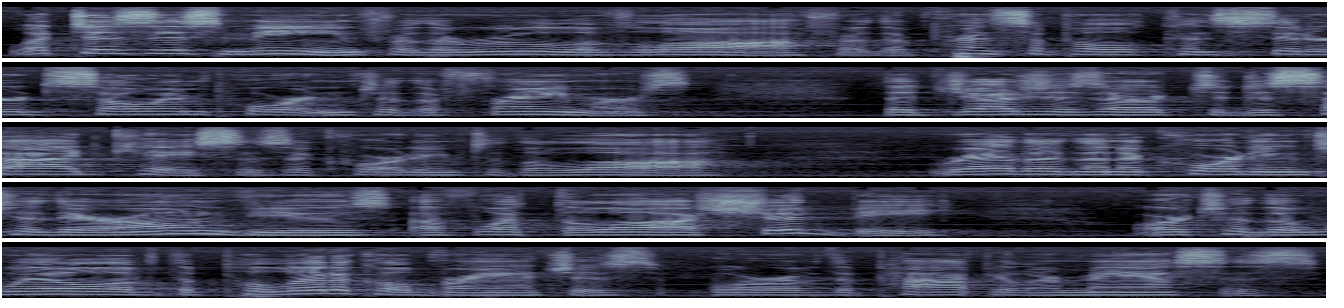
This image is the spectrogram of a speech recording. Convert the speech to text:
What does this mean for the rule of law, for the principle considered so important to the framers that judges are to decide cases according to the law rather than according to their own views of what the law should be or to the will of the political branches or of the popular masses?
